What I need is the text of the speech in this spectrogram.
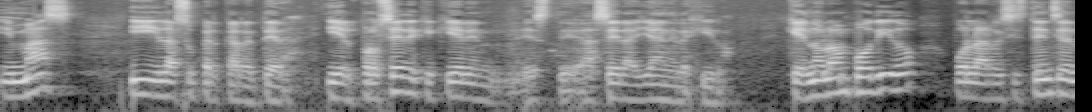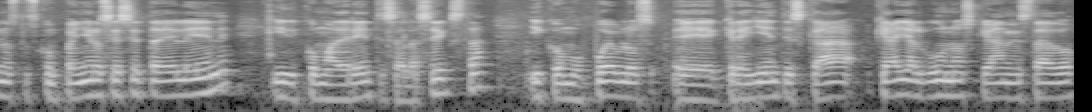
y más, y la supercarretera, y el procede que quieren este, hacer allá en el ejido, que no lo han podido por la resistencia de nuestros compañeros CZLN y como adherentes a la sexta y como pueblos eh, creyentes que, que hay algunos que han estado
